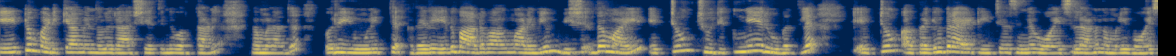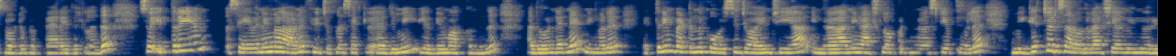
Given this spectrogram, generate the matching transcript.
കേട്ടും പഠിക്കാം എന്നുള്ള ഒരു ആശയത്തിന്റെ പുറത്താണ് നമ്മളത് ഒരു യൂണിറ്റ് അതായത് ഏത് പാഠഭാഗമാണെങ്കിലും വിശദമായി ഏറ്റവും ചുരുങ്ങിയ രൂപത്തിൽ ഏറ്റവും പ്രഗത്ഭരായ ടീച്ചേഴ്സിന്റെ വോയിസിലാണ് നമ്മൾ ഈ വോയിസ് നോട്ട് പ്രിപ്പയർ ചെയ്തിട്ടുള്ളത്. സോ ഇത്രയും സേവനങ്ങളാണ് ഫ്യൂച്ചർ പ്ലസ് അക്കാദമി ലഭ്യമാക്കുന്നത്. അതുകൊണ്ട് തന്നെ നിങ്ങൾ എത്രയും പെട്ടെന്ന് കോഴ്സ് ജോയിൻ ചെയ്യുക. ഇന്ദിരാഗാന്ധി നാഷണൽ ഓപ്പൺ യൂണിവേഴ്സിറ്റിയെ പോലെ മികച്ച ഒരു സർവകലാശാലയിൽ നിന്ന് ഒരു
